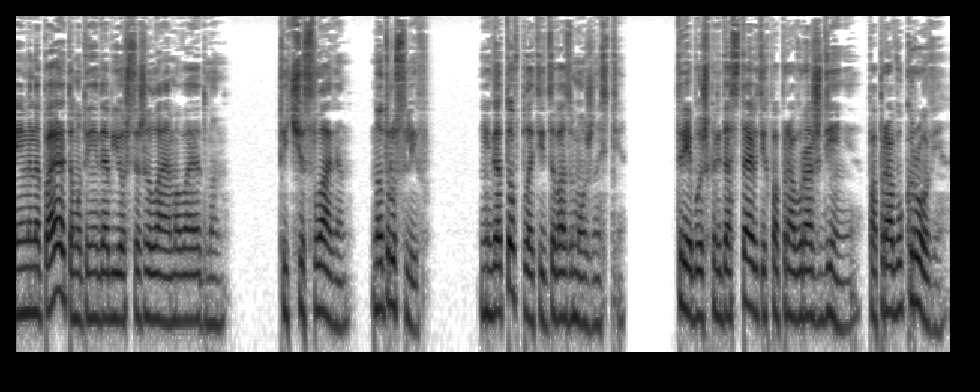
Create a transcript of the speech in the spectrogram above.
Именно поэтому ты не добьешься желаемого, Эдман. Ты тщеславен, но труслив. Не готов платить за возможности. Требуешь предоставить их по праву рождения, по праву крови.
